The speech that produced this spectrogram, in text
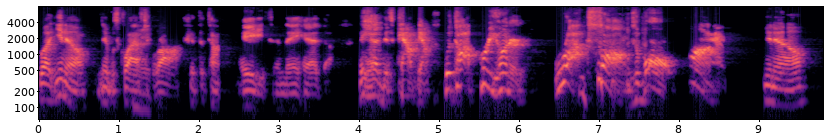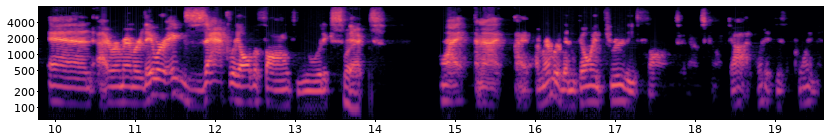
but you know it was classic rock at the time, eighties, and they had uh, they had this countdown, the top 300 rock songs of all time. You know, and I remember they were exactly all the songs you would expect. And I and I I remember them going through these songs, and I was going, God, what a disappointment.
